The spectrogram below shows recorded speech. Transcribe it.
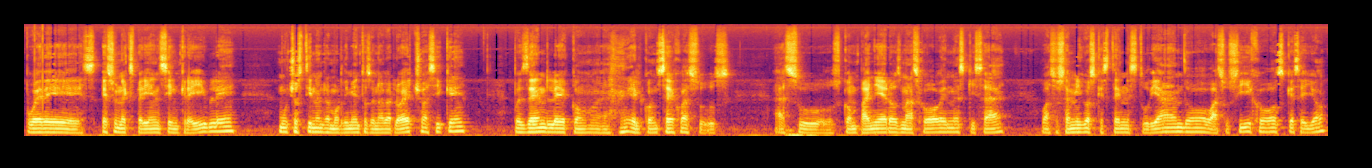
Puede, es una experiencia increíble. Muchos tienen remordimientos de no haberlo hecho, así que pues denle con, el consejo a sus a sus compañeros más jóvenes quizá, o a sus amigos que estén estudiando, o a sus hijos, qué sé yo,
